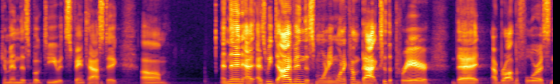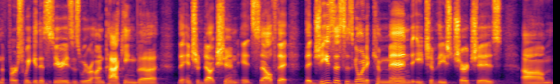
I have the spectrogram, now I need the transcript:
commend this book to you. It's fantastic. Um, and then as we dive in this morning, I want to come back to the prayer that I brought before us in the first week of this series as we were unpacking the, the introduction itself, that, that Jesus is going to commend each of these churches um,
